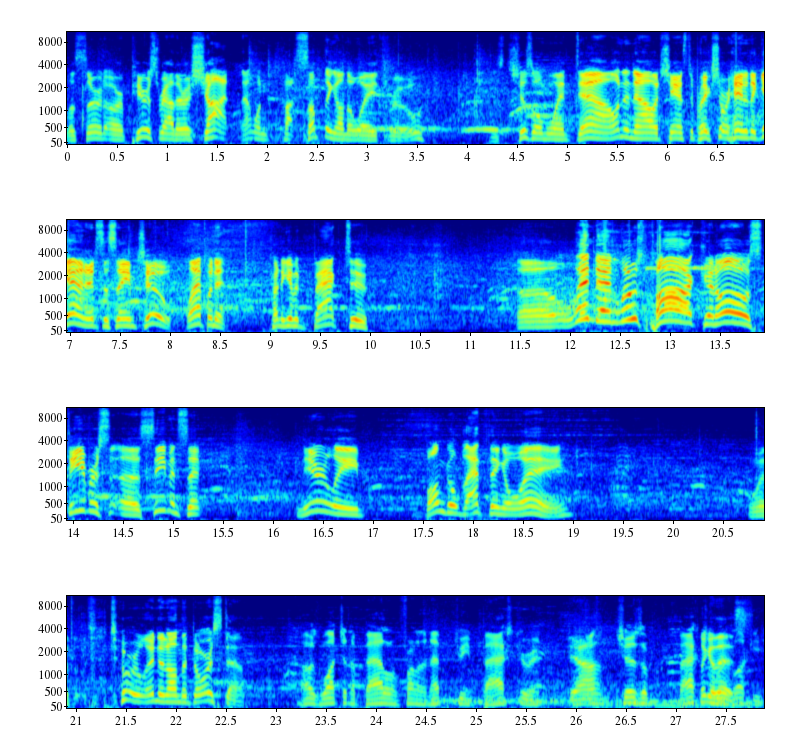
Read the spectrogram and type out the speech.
Lacerdo, or Pierce rather, a shot. That one caught something on the way through. As Chisholm went down, and now a chance to break shorthanded again. It's the same two. Lappin trying to give it back to uh, Linden. Loose puck, and oh, Stevers, uh, Stevenson nearly bungled that thing away with Ture Linden on the doorstep. I was watching a battle in front of the net between Baxter and Yeah, Chisholm. Baxter Look at this. lucky.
